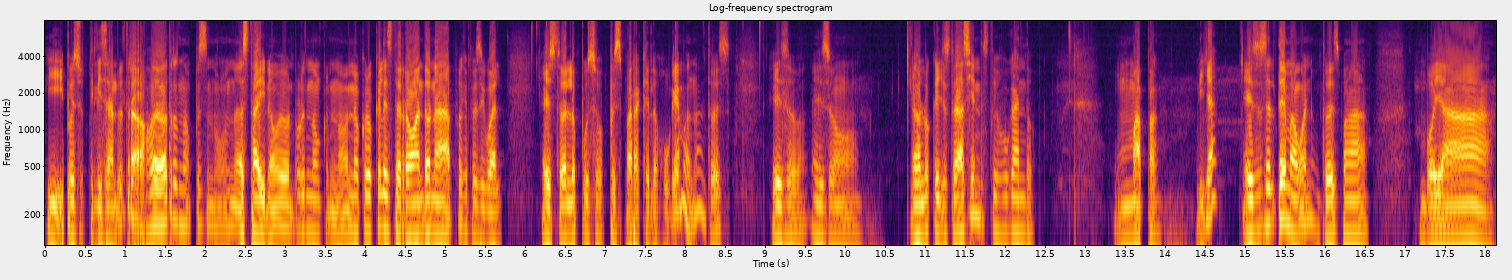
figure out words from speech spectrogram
y pues utilizando el trabajo de otros, no, pues no, hasta ahí no, no, no, creo que le esté robando nada, porque pues igual esto lo puso pues para que lo juguemos, ¿no? Entonces, eso, eso, es lo que yo estoy haciendo, estoy jugando un mapa y ya, ese es el tema, bueno, entonces va, voy a,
